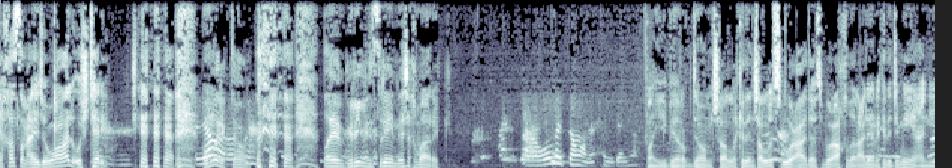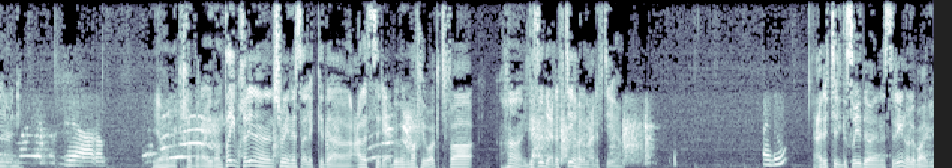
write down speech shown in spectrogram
90% خصم على الجوال واشتري. أمورك. تمام. طيب قولي لي نسرين إيش أخبارك؟ آه والله تمام الحمد لله. طيب يا رب دوم إن شاء الله كذا إن شاء الله الأسبوع هذا أسبوع أخضر علينا كذا جميعا يعني. يا رب. يومك خضر أيضا. طيب خلينا شوي نسألك كذا على السريع بما إنه ما في وقت ف ها القصيدة عرفتيها ولا ما عرفتيها؟ ألو عرفتي القصيدة يا نسرين ولا باقي؟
